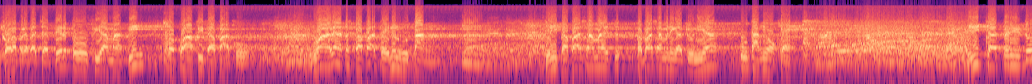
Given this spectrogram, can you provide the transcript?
Dikola berkata Jabir Tufia mati Sopo abi bapakku Wale atas bapak dainul hutang nah. Jadi bapak sama itu Bapak saya meninggal dunia Utangnya oke okay. Jadi Jabir itu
